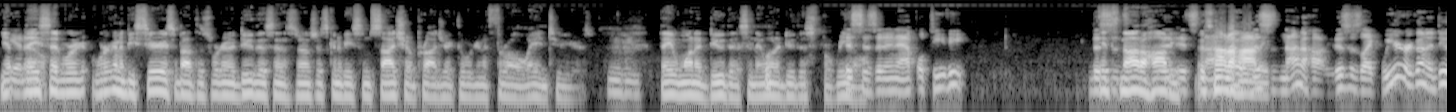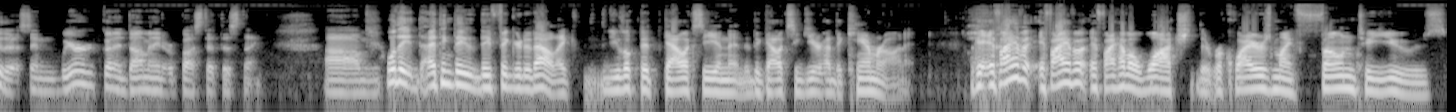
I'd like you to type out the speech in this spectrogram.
Yep. You They said we're we're going to be serious about this. We're going to do this, and it's not just going to be some sideshow project that we're going to throw away in two years. Mm-hmm. They want to do this, and they want to do this for real. This isn't an Apple TV. This It's is- not a hobby. It's, It's not, not a no, hobby. This is not a hobby. This is like we are going to do this, and we're going to dominate or bust at this thing. Um, Well, they I think they they figured it out. Like you looked at Galaxy and the, the Galaxy Gear had the camera on it. Okay, if I have a if I have a if I have a watch that requires my phone to use,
